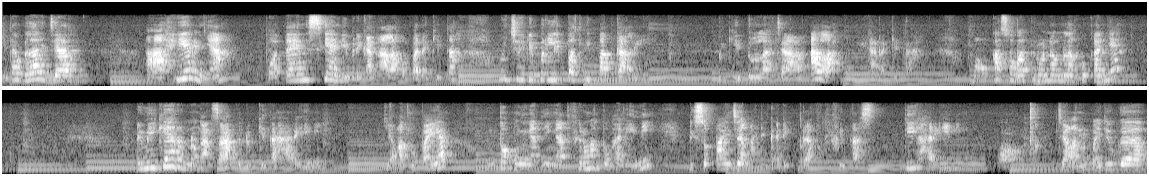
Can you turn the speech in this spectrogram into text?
kita belajar. Akhirnya, potensi yang diberikan Allah kepada kita menjadi berlipat-lipat kali. Begitulah cara Allah memelihara kita. Maukah Sobat Runa melakukannya? Demikian renungan saat teduh kita hari ini. Jangan lupa ya, untuk mengingat-ingat firman Tuhan ini di sepanjang adik-adik beraktivitas di hari ini. Jangan lupa juga,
